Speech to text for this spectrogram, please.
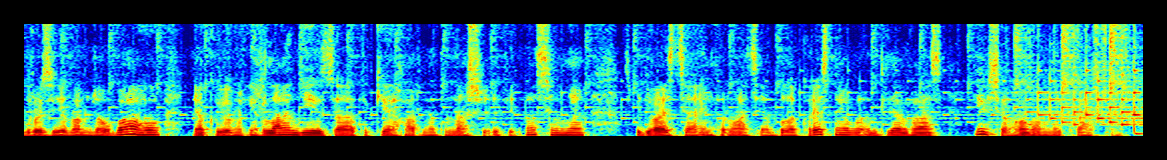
друзі, вам за увагу. Дякую Ірландії за таке гарне до нас відношення. Сподіваюся, ця інформація була корисною для вас і всього вам найкращого.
